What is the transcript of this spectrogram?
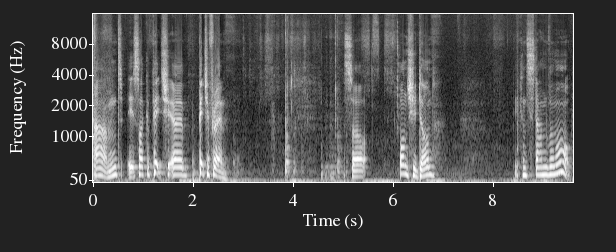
And it's like a picture, uh, picture frame. So, once you're done, you can stand them up.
